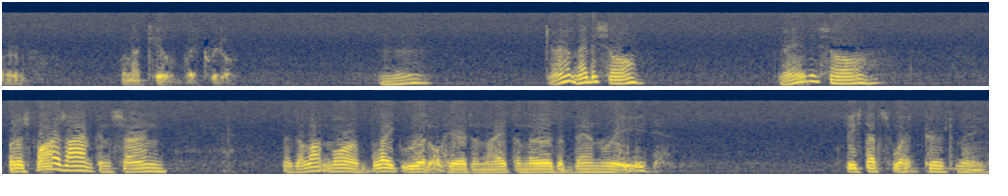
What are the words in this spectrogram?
well, when I killed Blake Riddle. Hmm. Yeah, maybe so. Maybe so. But as far as I'm concerned, there's a lot more of Blake Riddle here tonight than there is of Ben Reed. At least that's the way it appears to me.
